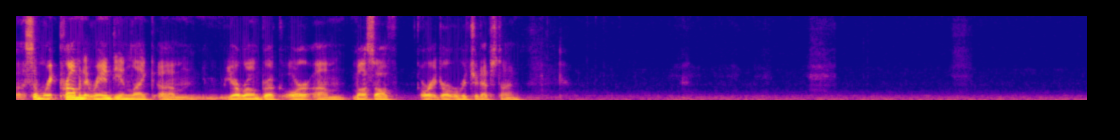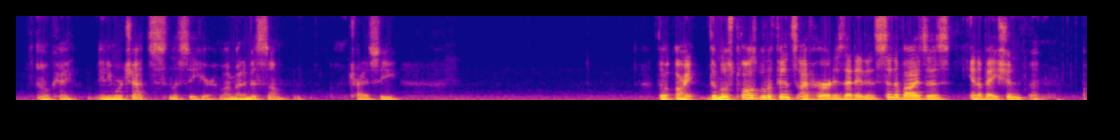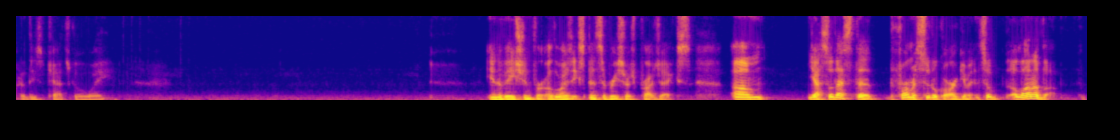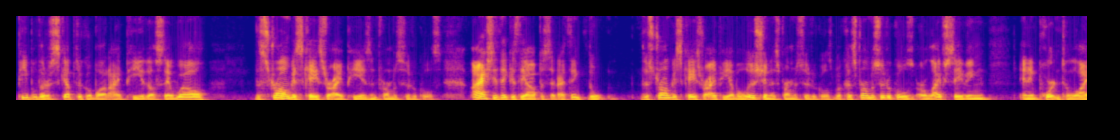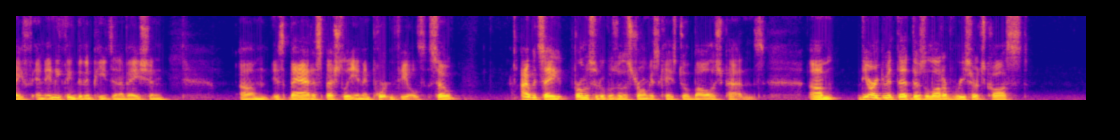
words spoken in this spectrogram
uh, some ra- prominent Randian like um, Yaron Brook or um, Mossoff or, or Richard Epstein. Okay. Any more chats? Let's see here. I might have missed some. Try to see. The, all right. The most plausible defense I've heard is that it incentivizes innovation. Uh, why do these chats go away? Innovation for otherwise expensive research projects. Um, yeah, so that's the, the pharmaceutical argument. And so a lot of people that are skeptical about IP, they'll say, well, the strongest case for IP is in pharmaceuticals. I actually think it's the opposite. I think the the strongest case for IP abolition is pharmaceuticals because pharmaceuticals are life saving and important to life, and anything that impedes innovation um, is bad, especially in important fields. So I would say pharmaceuticals are the strongest case to abolish patents. Um, the argument that there's a lot of research cost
